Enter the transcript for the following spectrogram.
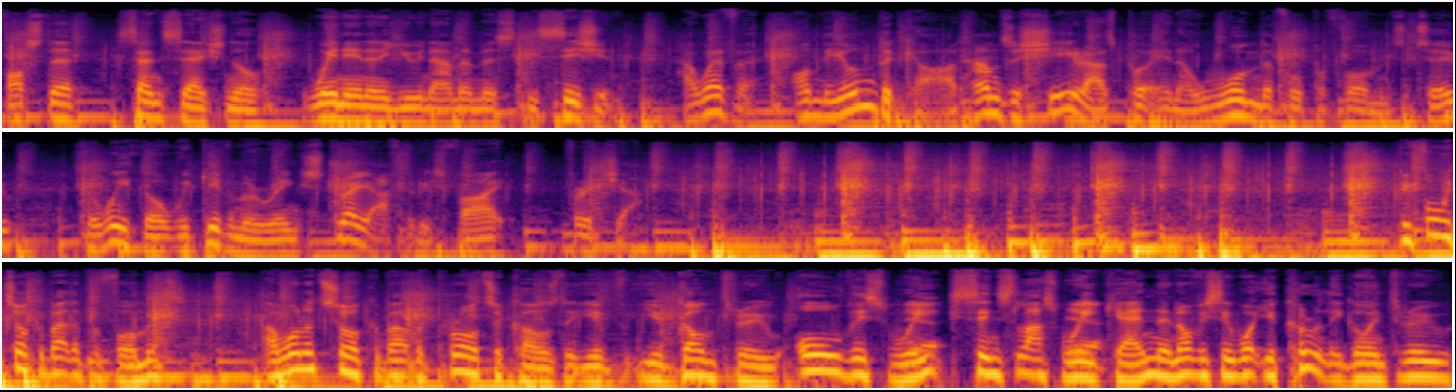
Foster, sensational, winning a unanimous decision. However, on the undercard, Hamza Sheeraz put in a wonderful performance too, so we thought we'd give him a ring straight after his fight for a chat. Before we talk about the performance, I want to talk about the protocols that you've you've gone through all this week since last weekend, and obviously what you're currently going through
